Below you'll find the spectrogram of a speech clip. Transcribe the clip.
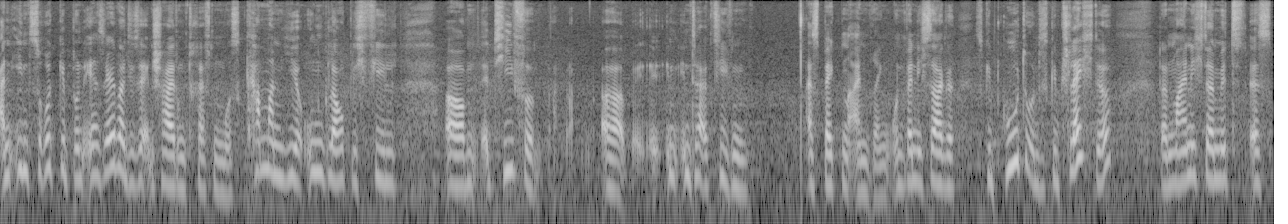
an ihn zurückgibt und er selber diese Entscheidung treffen muss, kann man hier unglaublich viel ähm, Tiefe äh, in interaktiven Aspekten einbringen. Und wenn ich sage, es gibt gute und es gibt schlechte, dann meine ich damit, es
